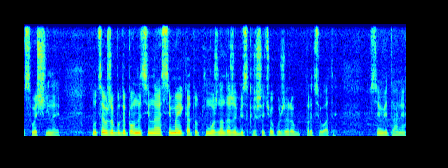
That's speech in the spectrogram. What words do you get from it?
з вощиною. Ну, це вже буде повноцінна сімейка, тут можна навіть без кришечок уже працювати. Всім вітання.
